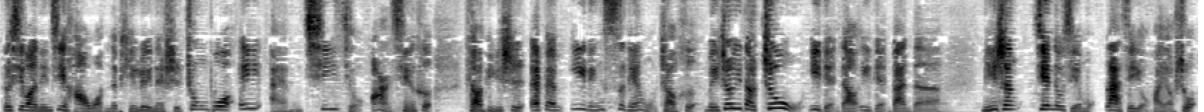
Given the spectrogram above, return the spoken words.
都希望您记好我们的频率呢是中波 AM 七九二千赫，调频是 FM 一零四点五兆赫。每周一到周五一点到一点半的民生监督节目，辣姐有话要说。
